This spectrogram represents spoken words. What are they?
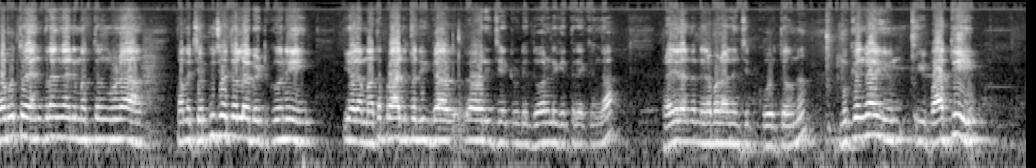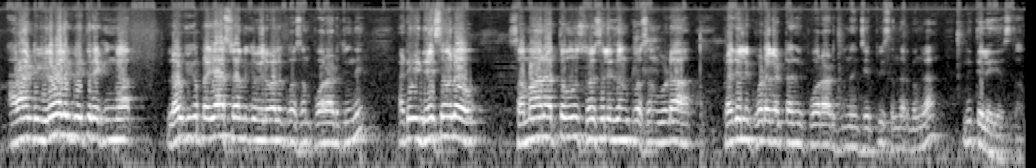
ప్రభుత్వ యంత్రాంగాన్ని మొత్తం కూడా తమ చెప్పు చేతుల్లో పెట్టుకొని ఇలా మత ప్రాతిపదికగా వ్యవహరించేటువంటి ధోరణికి వ్యతిరేకంగా ప్రజలందరూ నిలబడాలని చెప్పి కోరుతూ ఉన్నాం. ముఖ్యంగా ఈ ఈ పార్టీ అలాంటి విలువలకు వ్యతిరేకంగా లౌకిక ప్రజాస్వామిక విలువల కోసం పోరాడుతుంది. అంటే ఈ దేశంలో సమానత్వం సోషలిజం కోసం కూడా ప్రజల్ని కూడగట్టడానికి పోరాడుతుందని చెప్పి సందర్భంగా నేను తెలియజేస్తాను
